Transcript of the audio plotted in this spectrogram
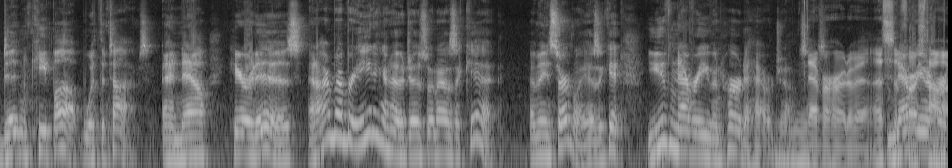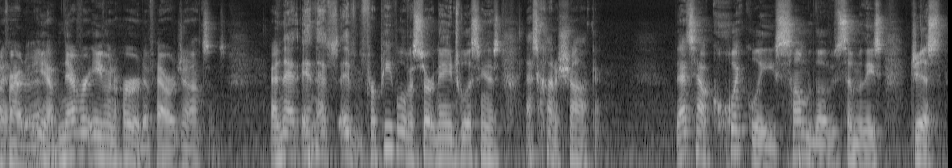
didn't keep up with the times, and now here it is. And I remember eating at Hojo's when I was a kid. I mean, certainly as a kid, you've never even heard of Howard Johnson's. Never heard of it. That's the first even time I've heard of it. Yeah, never even heard of Howard Johnson's, and that and that's for people of a certain age listening to this, that's kind of shocking. That's how quickly some of those some of these just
